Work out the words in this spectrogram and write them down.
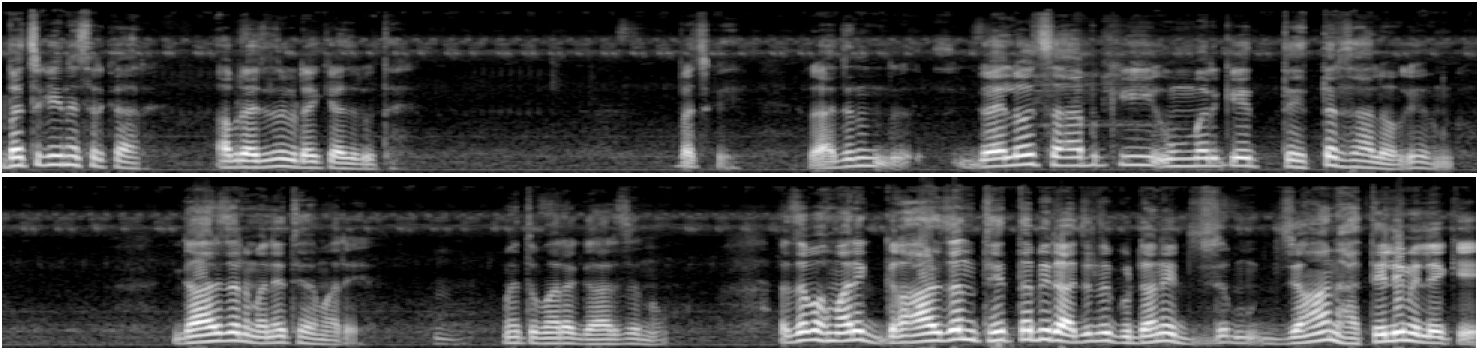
बच गई ना सरकार। अब राजेंद्र गुडा की क्या ज़रूरत है? बच गई। राजेंद्र गहलोत साहब की उम्र के तिहत्तर साल हो गए उनको। गार्जियन बने थे हमारे। मैं तुम्हारा गार्जियन हूँ। जब हमारे गार्जियन थे तभी राजेंद्र गुड्डा ने जान हथेली में लेके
